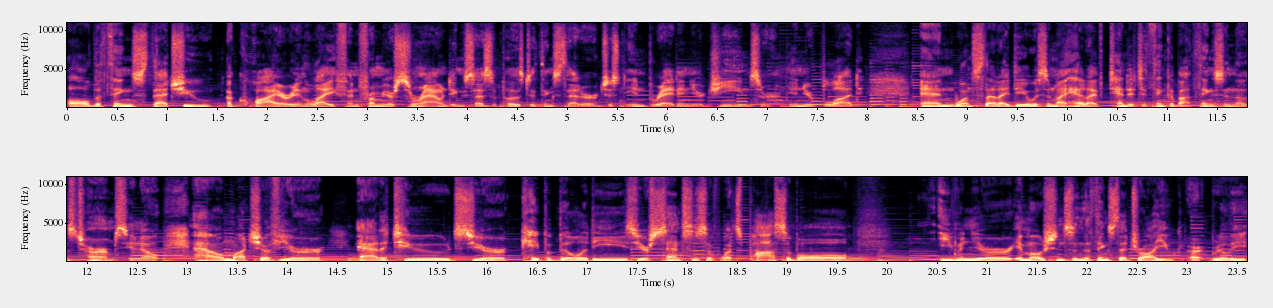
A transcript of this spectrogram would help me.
all the things that you acquire in life and from your surroundings, as opposed to things that are just inbred in your genes or in your blood. And once that idea was in my head, I've tended to think about things in those terms, you know, how much of your attitudes, your capabilities, your senses of what's possible, even your emotions and the things that draw you are really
